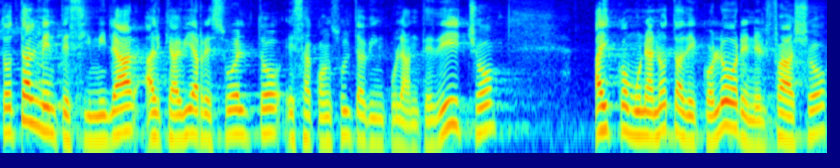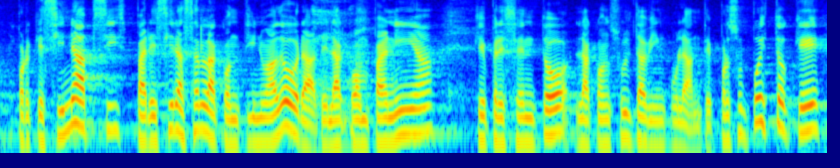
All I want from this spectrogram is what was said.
totalmente similar al que había resuelto esa consulta vinculante. De hecho, hay como una nota de color en el fallo, porque Sinapsis pareciera ser la continuadora de la compañía que presentó la consulta vinculante. Por supuesto que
